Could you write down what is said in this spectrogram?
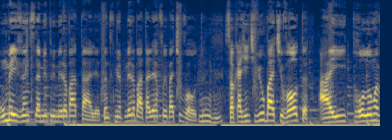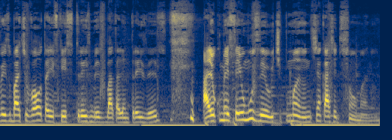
um mês antes da minha primeira batalha. Tanto que minha primeira batalha já foi bate-volta. Só que a gente viu o bate-volta, aí rolou uma vez o bate-volta, aí fiquei esses três meses batalhando três vezes. aí eu comecei o museu e, tipo, mano, não tinha caixa de som, mano.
